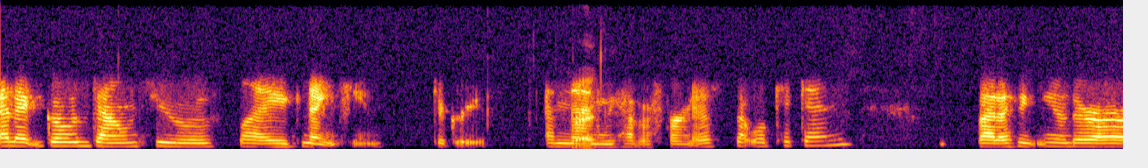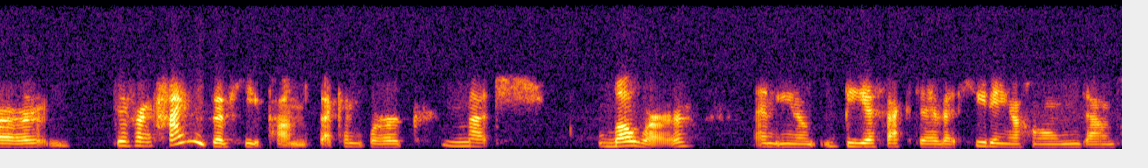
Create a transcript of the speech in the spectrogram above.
And it goes down to like 19 degrees. And then right. we have a furnace that will kick in. But I think, you know, there are different kinds of heat pumps that can work much lower and you know be effective at heating a home down to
